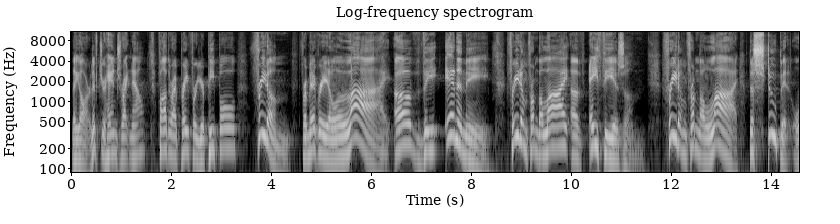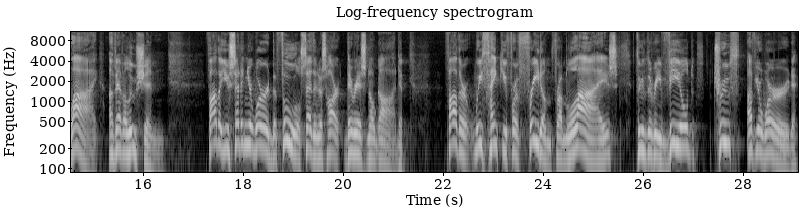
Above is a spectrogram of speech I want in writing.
they are. Lift your hands right now. Father, I pray for your people freedom from every lie of the enemy, freedom from the lie of atheism, freedom from the lie, the stupid lie of evolution Father, you said in your word, the fool said in his heart, There is no God. Father, we thank you for freedom from lies through the revealed truth of your word.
